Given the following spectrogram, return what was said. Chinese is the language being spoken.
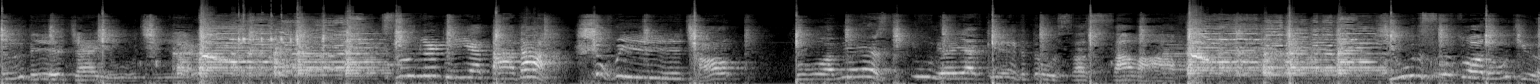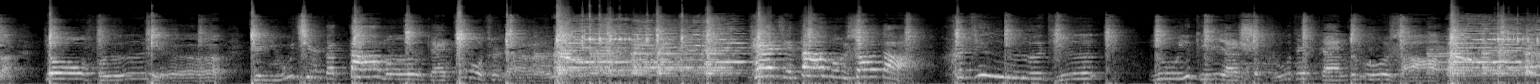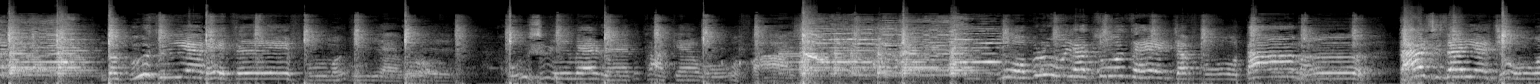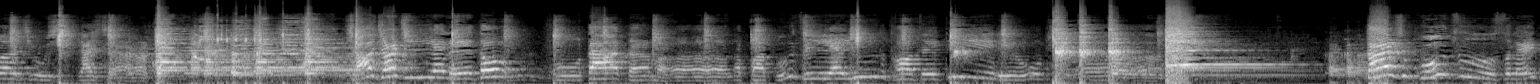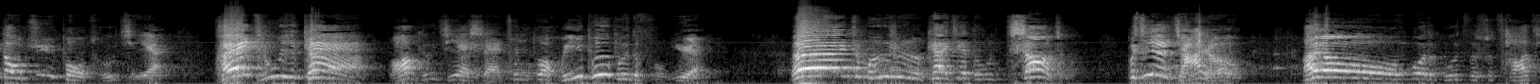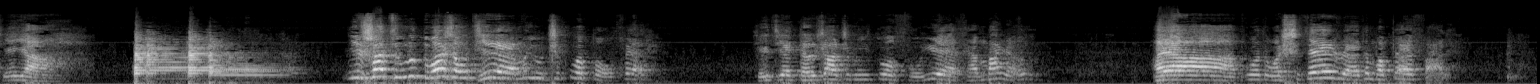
生的件有钱，四面边打的是围墙，左面右面也盖的都是沙瓦房，修的四座楼梯吊风铃，这有钱的大门该照出人，有一根石头在赶路上，那公子也来在府门的外，浑身蛮软的他敢无法。我不如也坐在这府大门，单起三眼叫我就下线。家家姐来到。不大的门，那把公子也有的躺在第六这公子是来到聚宝村前，抬头一看，房沟前闪出一座灰扑扑的府院。哎，这门人看见都上着，不见家人。哎呦，我的公子说苍天呀！你说走了多少天没有吃过饱饭？今天登上这么一座府院还没人。哎呀，过得我实在软的没办法了。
